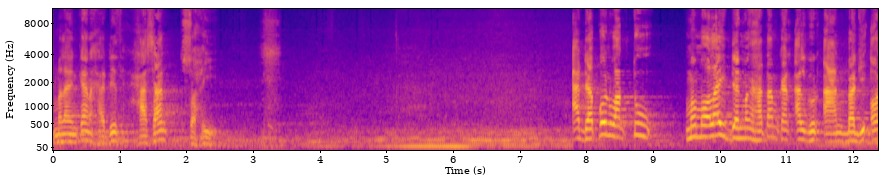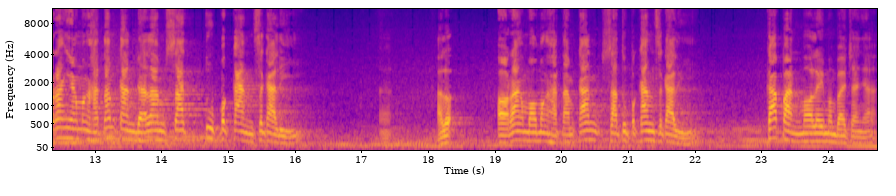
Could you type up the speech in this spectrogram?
melainkan hadis hasan sahih. Adapun waktu memulai dan menghatamkan Al-Quran bagi orang yang menghatamkan dalam satu pekan sekali. Nah, kalau orang mau menghatamkan satu pekan sekali, kapan mulai membacanya?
